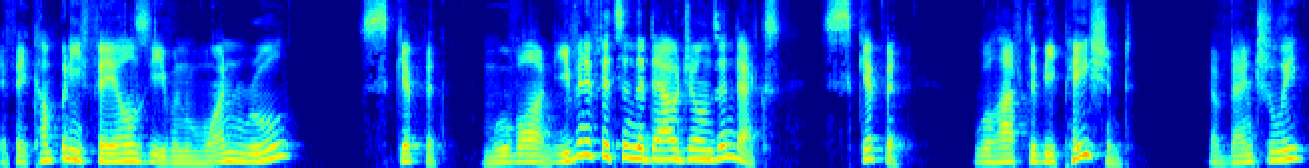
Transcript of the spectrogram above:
If a company fails even one rule, skip it, move on. Even if it's in the Dow Jones index, skip it. We'll have to be patient. Eventually,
